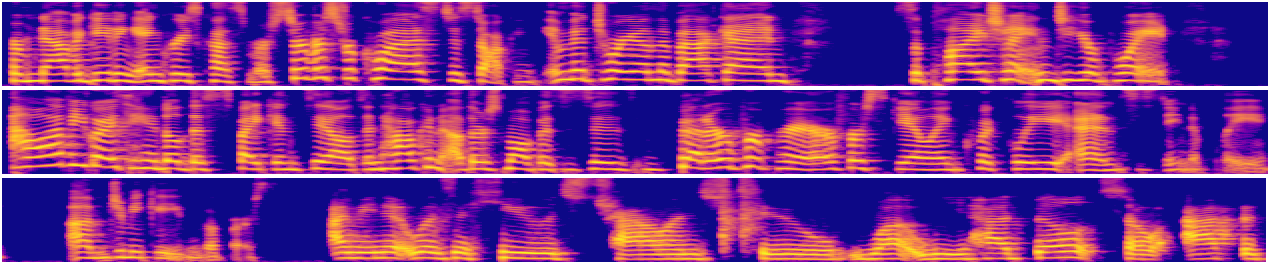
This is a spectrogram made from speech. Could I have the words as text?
from navigating increased customer service requests to stocking inventory on the back end, supply chain, to your point. How have you guys handled this spike in sales, and how can other small businesses better prepare for scaling quickly and sustainably? Um, Jamika, you can go first. I mean, it was a huge challenge to what we had built. So at the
